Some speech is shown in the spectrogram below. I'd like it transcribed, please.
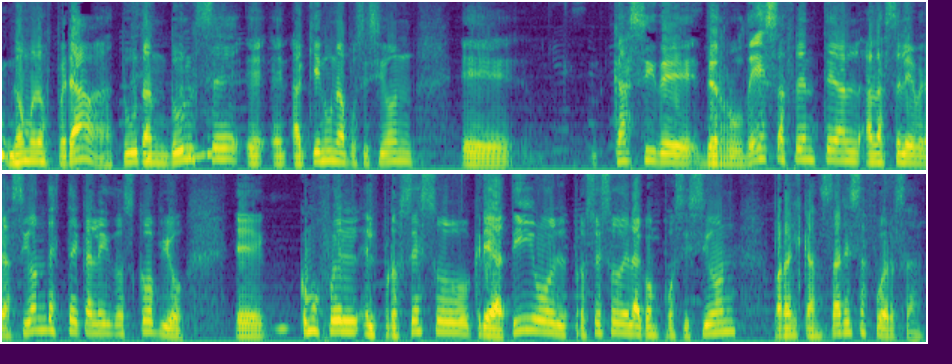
No me lo esperaba. Tú tan dulce, eh, aquí en una posición eh, casi de, rudeza frente a la celebración de este caleidoscopio. ¿Cómo fue el proceso creativo, el proceso de la composición para alcanzar esa fuerza?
